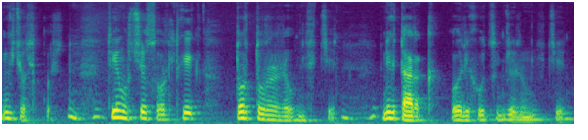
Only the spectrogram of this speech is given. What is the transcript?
Ингэж болохгүй шүү дээ. Тийм учраас урлагийг дур дураараа үнэлж байна. Нэг дарга өөрийнхөө үзмжээр үнэлж байна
